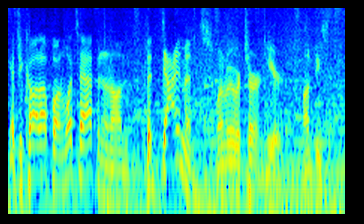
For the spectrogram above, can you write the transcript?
Get you caught up on what's happening on the Diamonds when we return here on VSIN.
